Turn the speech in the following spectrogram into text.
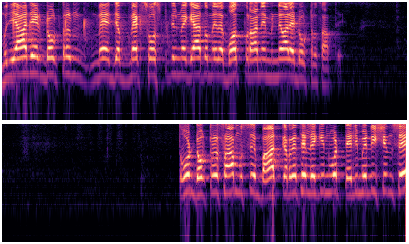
मुझे याद है एक डॉक्टर, मैं जब मैक्स हॉस्पिटल में गया तो मेरे बहुत पुराने मिलने वाले डॉक्टर साहब थे। तो वो डॉक्टर साहब मुझसे बात कर रहे थे, लेकिन वो टेलीमेडिसिन से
